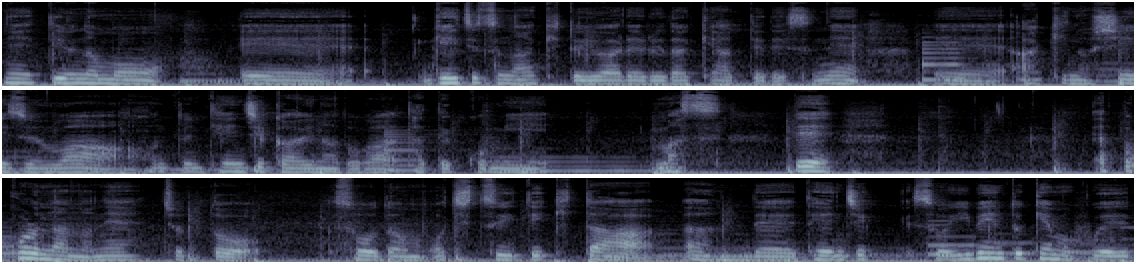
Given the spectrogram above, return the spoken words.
ね、っていうのも、えー、芸術の秋と言われるだけあってですね、えー、秋のシーズンは本当に展示会などが立て込みますでやっぱコロナのねちょっと騒動も落ち着いてきたんで展示そうイベント系も増え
